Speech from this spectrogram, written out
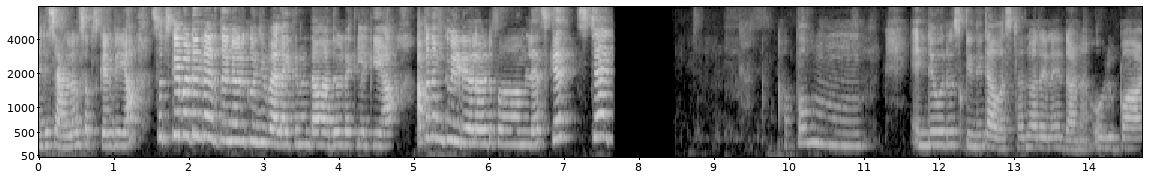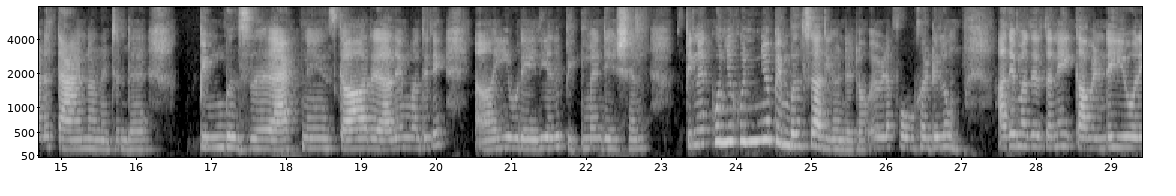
എന്റെ ചാനലും സബ്സ്ക്രൈബ് ചെയ്യുക. സബ്സ്ക്രൈബ് ബട്ടന്റെ അടുത്ത് തന്നെ ഒരു കുഞ്ഞു ബെലൈക്കൺ ഉണ്ടാവും. അതുകൂടെ ക്ലിക്ക് ചെയ്യുക. അപ്പോൾ നമുക്ക് വീഡിയോയിലോട്ട് പോകാം ലെറ്റ്സ് ഗെറ്റ് സ്റ്റാർട്ട് അപ്പം എന്റെ ഒരു സ്കിന്നിന്റെ അവസ്ഥ എന്ന് പറയുന്നത് ഇതാണ്. ഒരുപാട് ടാൻ വന്നിട്ടുണ്ട്. പിമ്പിൾസ് ആക്നെ സ്കാർ അതേമാതിരി ഈ ഒരു ഏരിയയിൽ പിഗ്മെന്റേഷൻ പിന്നെ കുഞ്ഞു കുഞ്ഞു പിമ്പിൾസ് അധികം ഉണ്ട് കേട്ടോ. ഇവിടെ ഫോഹഡിലും അതേമാതിരി തന്നെ ഈ കവളിന്റെ ഈ ഒരു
